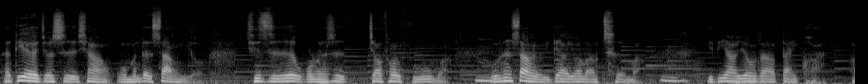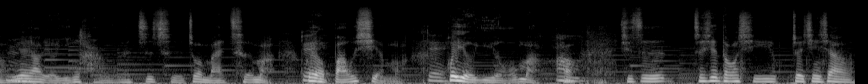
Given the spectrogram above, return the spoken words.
那第二个就是像我们的上游，其实我们是交通服务嘛，嗯、我们的上游一定要用到车嘛，嗯、一定要用到贷款啊。因为要有银行来支持做买车嘛，会有保险嘛，对，会有油嘛，好，其实这些东西最近像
